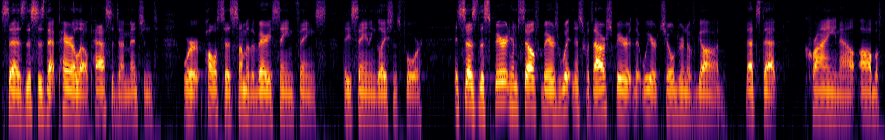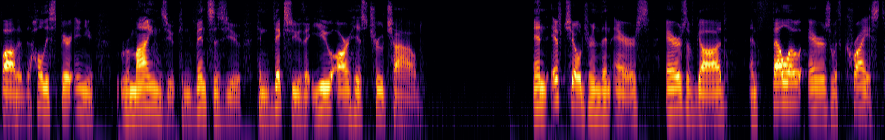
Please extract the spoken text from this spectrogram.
says. This is that parallel passage I mentioned where Paul says some of the very same things that he's saying in Galatians 4. It says, The Spirit Himself bears witness with our spirit that we are children of God. That's that crying out, Abba, Father. The Holy Spirit in you reminds you, convinces you, convicts you that you are His true child. And if children, then heirs, heirs of God, and fellow heirs with Christ,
